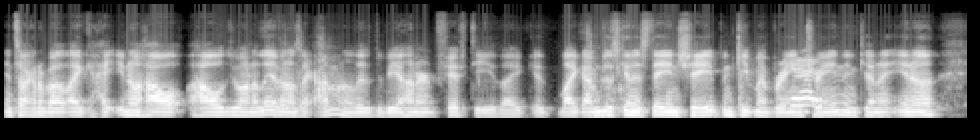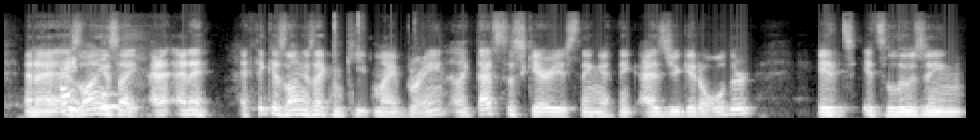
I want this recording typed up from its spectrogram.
and talking about like you know how how old you want to live and i was like i'm going to live to be 150 like it, like i'm just going to stay in shape and keep my brain trained and kind of you know? And I, as I long think, as like and I, I think as long as i can keep my brain like that's the scariest thing i think as you get older it's it's losing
